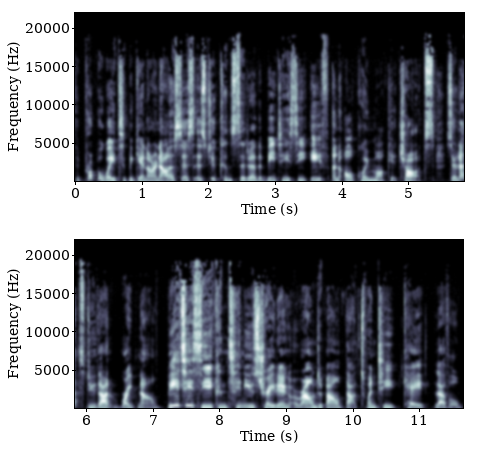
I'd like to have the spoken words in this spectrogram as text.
the proper way to begin our analysis is to consider the BTC ETH and altcoin market charts. So, let's do that right now. BTC continues trading around about that 20k level.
